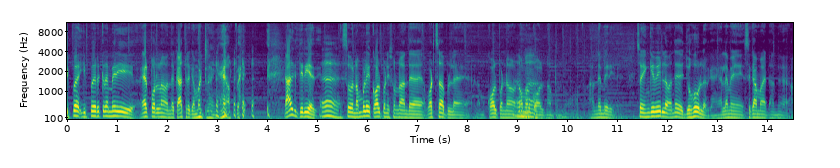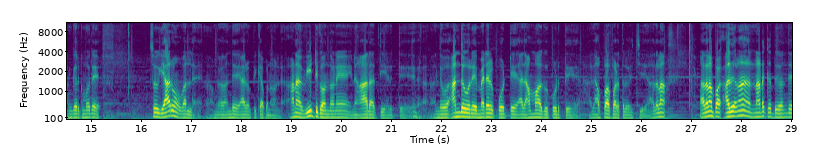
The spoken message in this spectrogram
இப்போ இப்போ இருக்கிற மாரி ஏர்போர்ட்லாம் வந்து காத்திருக்க மாட்டுறாங்க அப்போ. யாருக்கும் தெரியாது. ஸோ நம்மளே கால் பண்ணி சொன்னோம் அந்த வாட்ஸ்அப்பில் நம்ம கால் பண்ணோம் நார்மல் கால் தான் பண்ணுவோம். அந்த மாரி. ஸோ எங்கள் வீட்டில் வந்து ஜொஹோரில் இருக்காங்க. எல்லாமே சிகாமாட் அந்த அங்கே இருக்கும்போது. ஸோ யாரும் வரல. அங்கே வந்து யாரும் பிக்கப் பண்ண வரல ஆனால் வீட்டுக்கு வந்தோடனே என்ன ஆராத்தி எடுத்து அந்த அந்த ஒரு மெடல் போட்டு அது அம்மாவுக்கு கொடுத்து அது அப்பா படத்தில் வச்சு அதெல்லாம் அதெல்லாம் பா அதெல்லாம் நடக்கிறது வந்து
